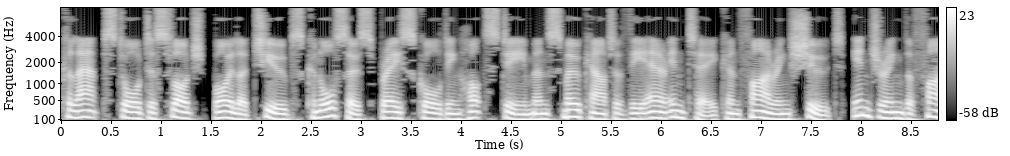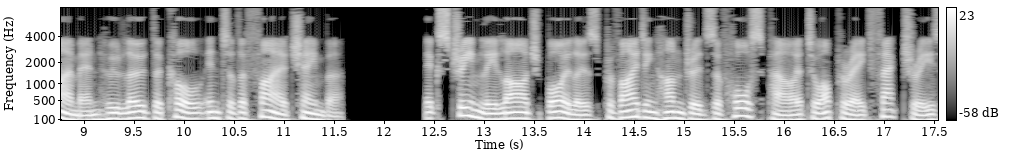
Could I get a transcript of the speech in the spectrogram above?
Collapsed or dislodged boiler tubes can also spray scalding hot steam and smoke out of the air intake and firing chute, injuring the firemen who load the coal into the fire chamber. Extremely large boilers providing hundreds of horsepower to operate factories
